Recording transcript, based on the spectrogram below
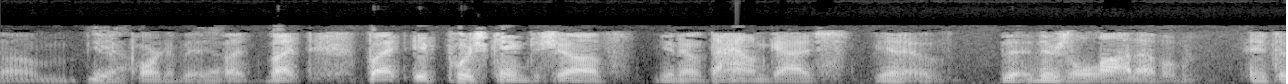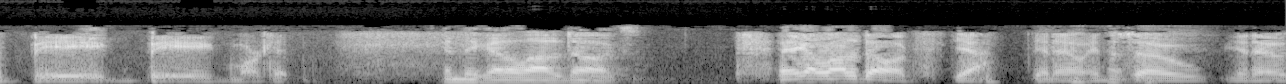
um Yeah, know, part of it. yeah. but but but if push came to shove you know the hound guys you know th- there's a lot of them it's a big big market. And they got a lot of dogs. They got a lot of dogs, yeah, you know, and so you know,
